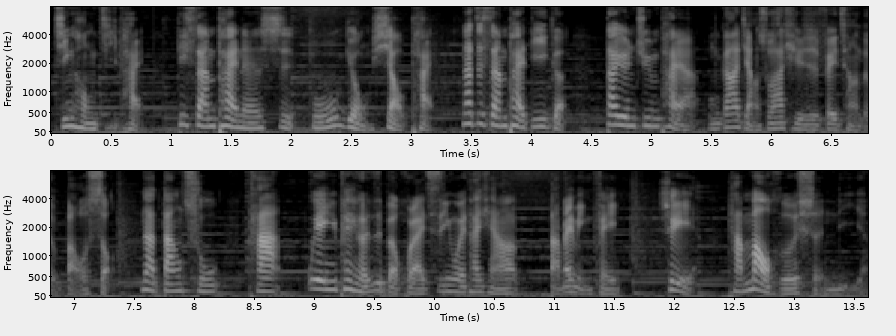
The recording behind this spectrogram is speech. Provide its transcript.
金鸿吉派。第三派呢是福永孝派。那这三派，第一个大院军派啊，我们刚刚讲说他其实非常的保守。那当初他不愿意配合日本回来，是因为他想要打败敏妃，所以他貌合神离啊。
